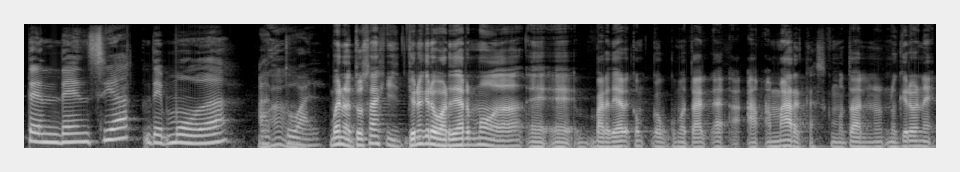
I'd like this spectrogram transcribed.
tendencia de moda actual. Bueno, tú sabes, que yo no quiero bardear moda, eh, eh, bardear como, como- como tal, a, a- a marcas como tal. No, no quiero ne-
